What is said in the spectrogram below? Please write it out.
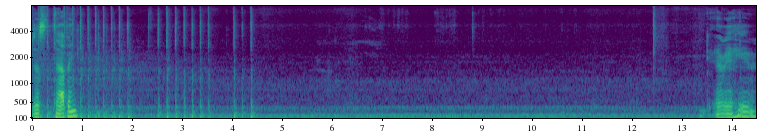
Just tapping area here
